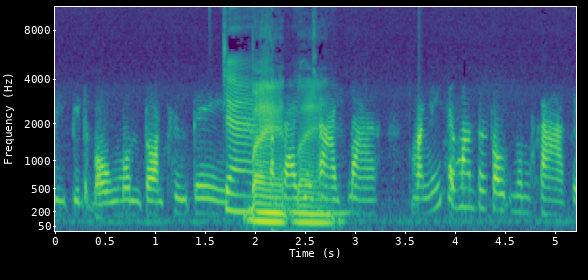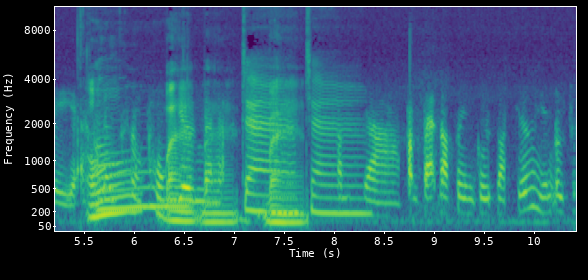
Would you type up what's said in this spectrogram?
ពីពីដំបងមុនមិនតាន់ឈឺទេចាបាទតែបាយើងទអាចដើរ មកនេះទៅបានទៅសូត្រមុនការទេអូក្នុងភូមិបាទយើងបាហ្នឹងទចាបាទចាចាប៉ុន្តែដល់ពេលអង្គុយបាត់ជើងយើងដូចជ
